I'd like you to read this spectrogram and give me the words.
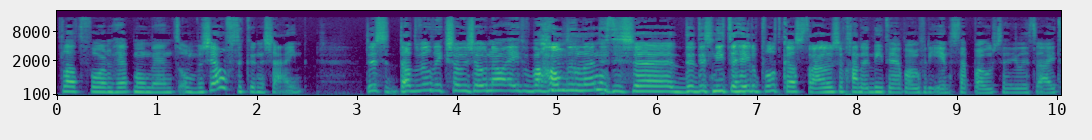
platform, het moment om mezelf te kunnen zijn. Dus dat wilde ik sowieso nou even behandelen. Het is, uh, dit is niet de hele podcast trouwens. We gaan het niet hebben over die Insta-post de hele tijd.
